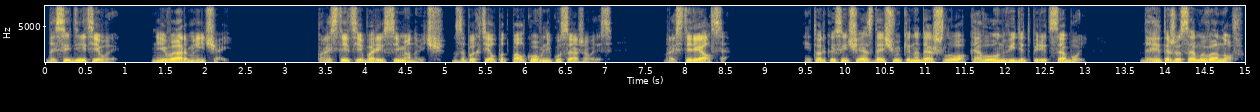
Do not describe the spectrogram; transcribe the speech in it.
«Да сидите вы, не в армии чай». «Простите, Борис Семенович», — запыхтел подполковник, усаживаясь. «Растерялся». И только сейчас до Щукина дошло, кого он видит перед собой. «Да это же сам Иванов».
